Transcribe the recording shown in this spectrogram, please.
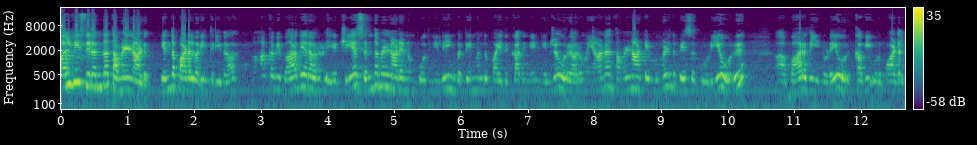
கல்வி சிறந்த தமிழ்நாடு. எந்த பாடல் வரியும் தெரியுதா? மகாகவி பாரதியார் அவர்கள் இயற்றிய செந்தமிழ்நாடு என்னும் போதினிலே இன்ப தேன் வந்து பாய்துக்காதுங்கேன் என்கின்ற ஒரு அருமையான தமிழ்நாட்டை புகழ்ந்து பேசக்கூடிய ஒரு அஹ், பாரதியினுடைய ஒரு கவி ஒரு பாடல்.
